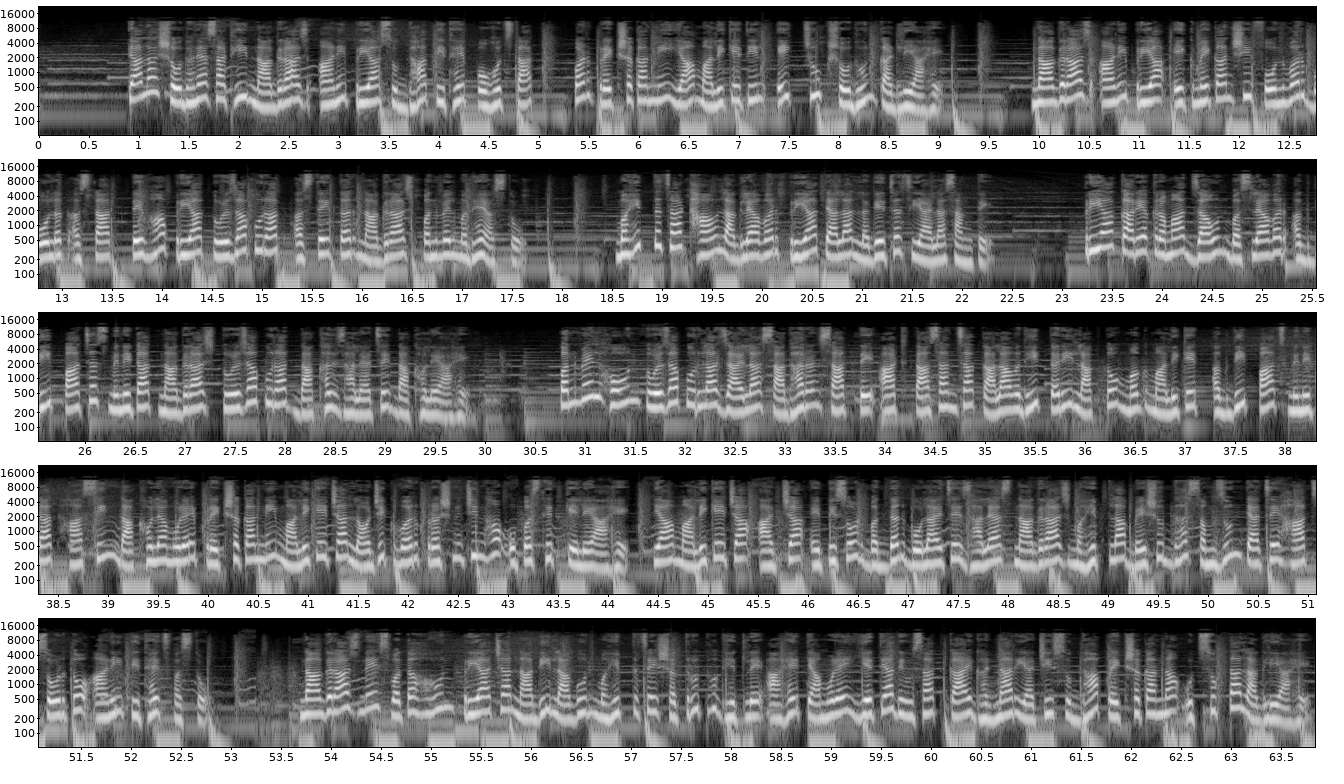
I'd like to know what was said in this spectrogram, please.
त्याला शोधण्यासाठी नागराज आणि प्रिया सुद्धा तिथे पोहोचतात पण प्रेक्षकांनी या मालिकेतील एक चूक शोधून काढली आहे. नागराज आणि प्रिया एकमेकांशी फोनवर बोलत असतात तेव्हा प्रिया तुळजापुरात असते तर नागराज पनवेलमध्ये असतो. महिप्तचा ठाव लागल्यावर प्रिया त्याला लगेचच यायला सांगते. प्रिया कार्यक्रमात जाऊन बसल्यावर अगदी पाचच मिनिटात नागराज तुळजापुरात दाखल झाल्याचे दाखवले आहे. पनवेल होऊन तुळजापूरला जायला साधारण सात ते आठ तासांचा कालावधी तरी लागतो. मग मालिकेत अगदी पाच मिनिटात हा सीन दाखवल्यामुळे प्रेक्षकांनी मालिकेच्या लॉजिक वर प्रश्नचिन्ह उपस्थित केले आहे. या मालिकेच्या आजच्या एपिसोडबद्दल बोलायचे झाल्यास नागराज महिपला बेशुद्ध समजून त्याचे हात सोडतो आणि तिथेच फसतो. नागराजने स्वतःहून प्रियाच्या नादी लागून महिप्तचे शत्रुत्व घेतले आहे त्यामुळे येत्या दिवसात काय घडणार याची सुद्धा प्रेक्षकांना उत्सुकता लागली आहे.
